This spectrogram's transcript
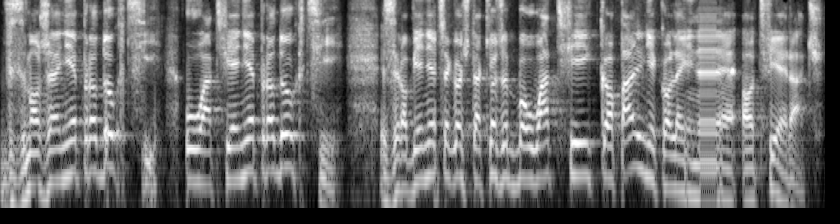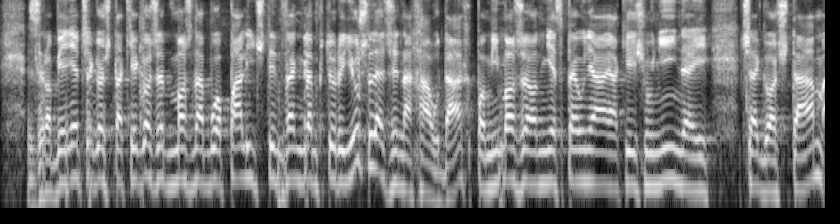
Wzmożenie produkcji, ułatwienie produkcji, zrobienie czegoś takiego, żeby było łatwiej kopalnie kolejne otwierać, zrobienie czegoś takiego, żeby można było palić tym węglem, który już leży na hałdach, pomimo że on nie spełnia jakiejś unijnej czegoś tam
